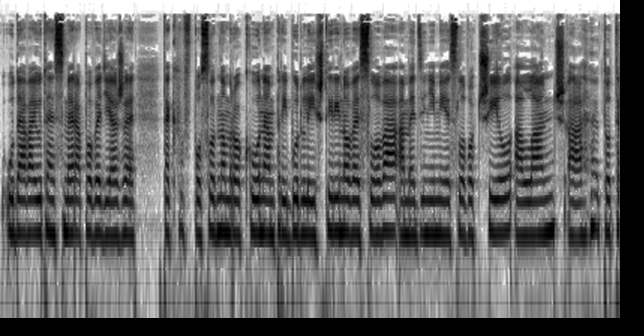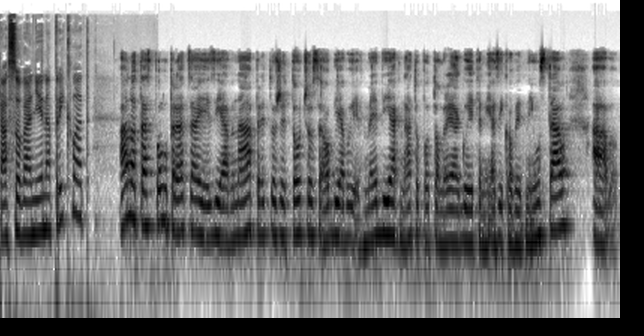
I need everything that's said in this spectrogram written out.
udávajú ten smer a povedia, že tak v poslednom roku nám pribudli štyri nové slova a medzi nimi je slovo chill a lunch a to trasovanie napríklad? Áno, tá spolupráca je zjavná, pretože to, čo sa objavuje v médiách, na to potom reaguje ten jazykovedný ústav a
